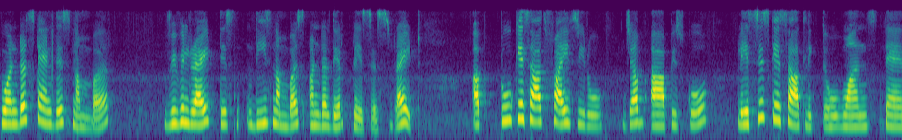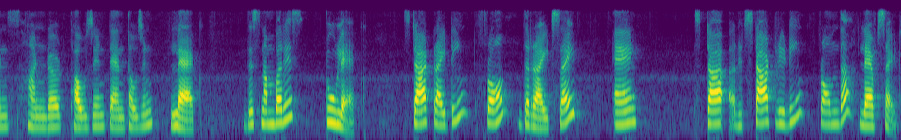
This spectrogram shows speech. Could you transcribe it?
To understand this number, we will write this these numbers under their places right अब टू के साथ फाइव ज़ीरो जब आप इसको प्लेसेस के साथ लिखते हो ones tens hundred thousand ten thousand lakh this number is two lakh start writing from the right side and start reading from the left side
